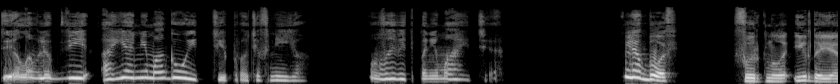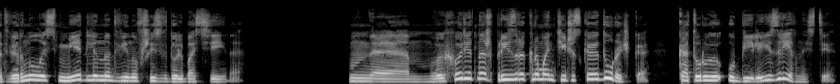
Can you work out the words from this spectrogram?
Дело в любви, а я не могу идти против нее. Вы ведь понимаете. «Любовь!» — Фыркнула Ирда и отвернулась, медленно двинувшись вдоль бассейна. Да, выходит, наш призрак романтическая дурочка, которую убили из ревности.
